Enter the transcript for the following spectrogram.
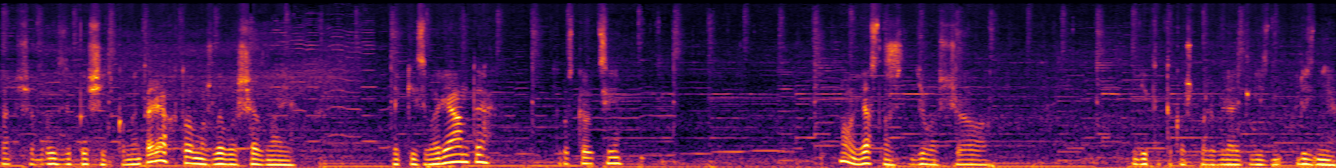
Так що, друзі, пишіть в коментарях, хто можливо ще знає якісь варіанти трускавці. Ну, ясно діло, що діти також полюбляють різні, різні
